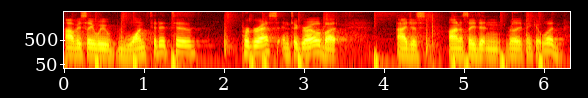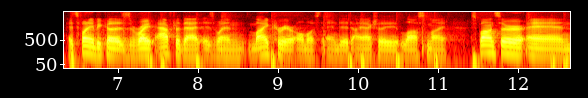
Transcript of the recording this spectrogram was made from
obviously, we wanted it to progress and to grow, but I just honestly didn't really think it would. It's funny because right after that is when my career almost ended. I actually lost my sponsor and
